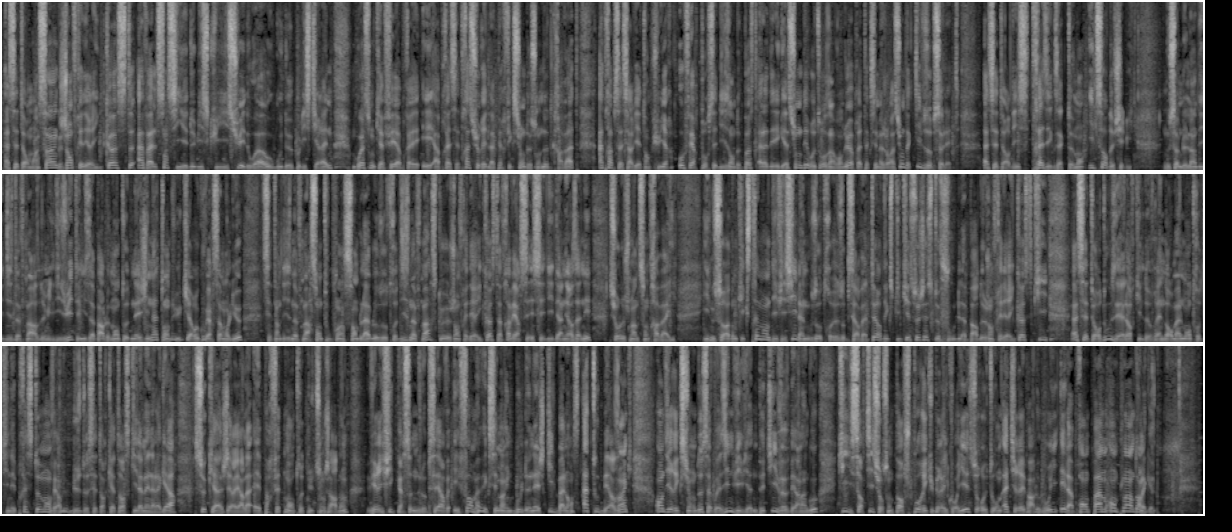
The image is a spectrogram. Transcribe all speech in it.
À 7h-5, Jean-Frédéric Coste avale sans ciller deux biscuits suédois au goût de polystyrène, boit son café après et après s'être assuré de la perfection de son nœud de cravate, attrape sa serviette en cuir, offerte pour ses 10 ans de poste à la délégation des retours invendus après taxes et majoration d'actifs obsolètes. À 7h10, très exactement, il sort de chez lui. Nous sommes le lundi 19 mars 2018 et mis à part le manteau de neige inattendu qui a recouvert sa lieu, c'est un 19 mars en tout point semblable aux autres 19 mars que Jean-Frédéric Coste a traversé ces dix dernières années sur le chemin de son travail. Il nous sera donc extrêmement difficile à nous autres observateurs d'expliquer ce geste fou de la part de Jean-Frédéric Coste qui, à 7h12 et alors qu'il devrait normalement trottiner prestement vers le bus de 7h14 qui l'amène à la gare, se cache derrière la haie parfaitement entretenue de son jardin, vérifie que personne ne l'observe et forme avec ses mains une boule de neige qu'il balance à toute berzinque en direction de sa voisine Viviane Petit, veuve Berlingot, qui, sortie sur son porche pour récupérer le courrier, se retourne attirée par le bruit et la prend, pam, en plein dans la gueule.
